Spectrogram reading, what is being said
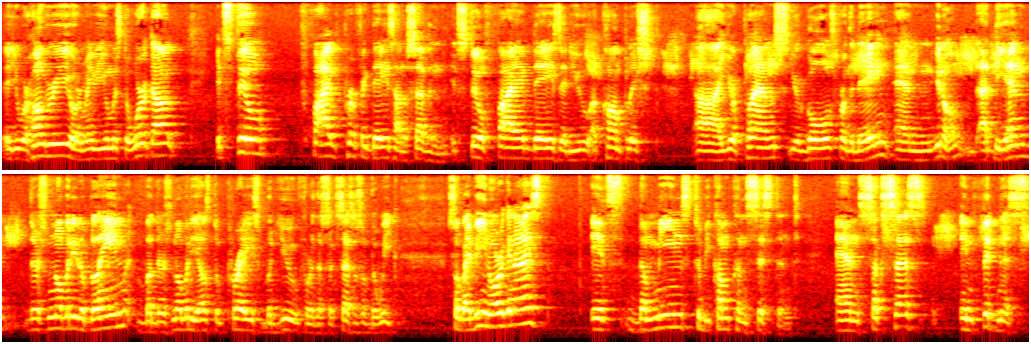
you were hungry, or maybe you missed a workout. It's still five perfect days out of seven. It's still five days that you accomplished uh, your plans, your goals for the day, and you know at the end there's nobody to blame, but there's nobody else to praise but you for the successes of the week. So by being organized, it's the means to become consistent. And success in fitness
